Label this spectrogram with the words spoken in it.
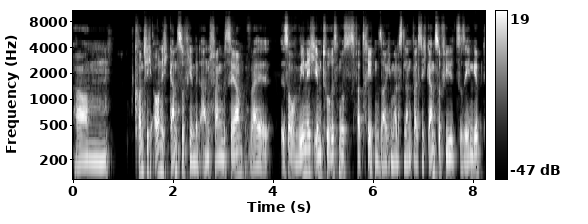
Ähm, konnte ich auch nicht ganz so viel mit anfangen bisher, weil ist auch wenig im Tourismus vertreten, sage ich mal, das Land, weil es nicht ganz so viel zu sehen gibt.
